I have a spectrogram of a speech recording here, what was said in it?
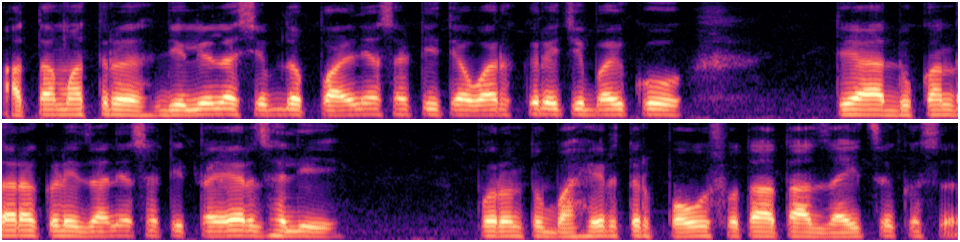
आता मात्र दिलेला शब्द पाळण्यासाठी त्या वारकऱ्याची बायको त्या दुकानदाराकडे जाण्यासाठी तयार झाली. परंतु बाहेर तर पाऊस होता आता जायचं कसं?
